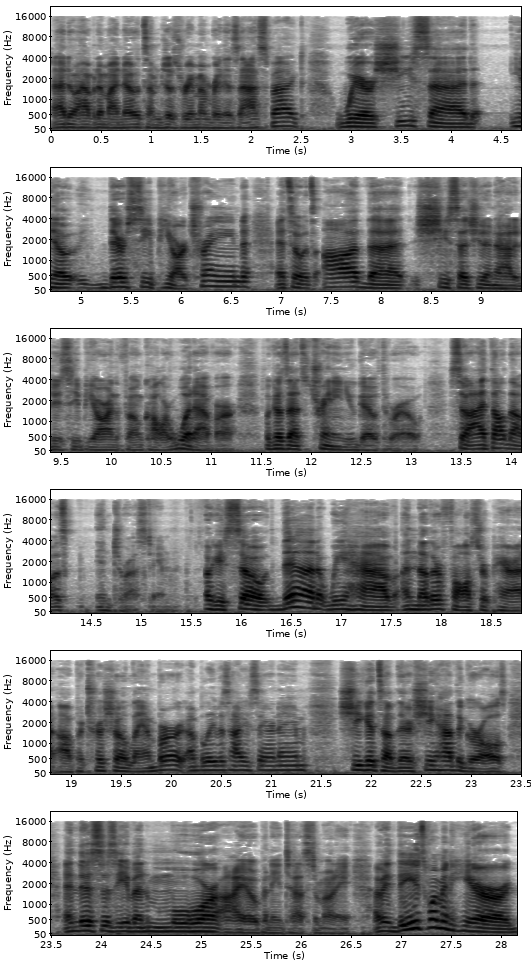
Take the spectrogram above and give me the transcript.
And I don't have it in my notes. I'm just remembering this aspect where she said, you know, they're CPR trained, and so it's odd that she said she didn't know how to do CPR on the phone call or whatever, because that's training you go through. So I thought that was interesting. Okay, so then we have another foster parent, uh, Patricia Lambert, I believe is how you say her name. She gets up there. She had the girls, and this is even more eye-opening testimony. I mean, these women here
